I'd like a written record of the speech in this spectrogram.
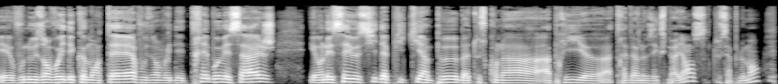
et vous nous envoyez des commentaires, vous nous envoyez des très beaux messages. Et on essaye aussi d'appliquer un peu bah, tout ce qu'on a appris euh, à travers nos expériences, tout simplement. Mm.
